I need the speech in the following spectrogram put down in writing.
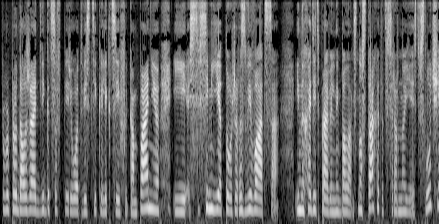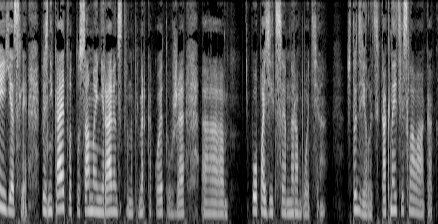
продолжать двигаться вперед, вести коллектив и компанию, и в семье тоже развиваться и находить правильный баланс. Но страх этот все равно есть. В случае, если возникает вот то самое неравенство, например, какое-то уже э, по позициям на работе. Что делать? Как найти слова? Как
